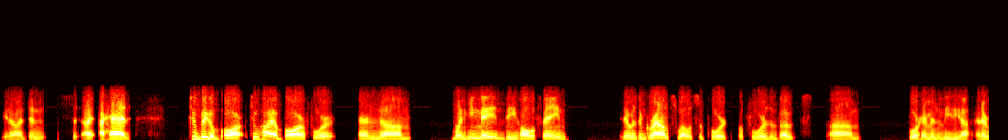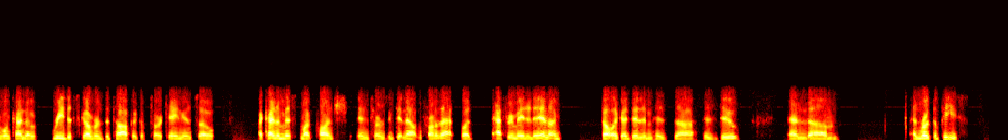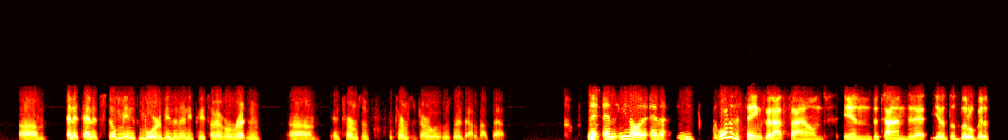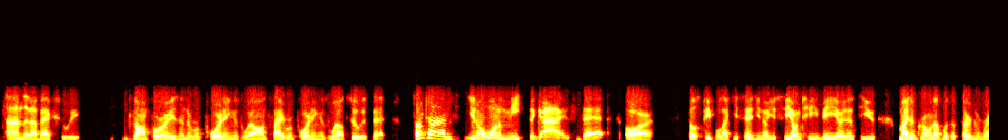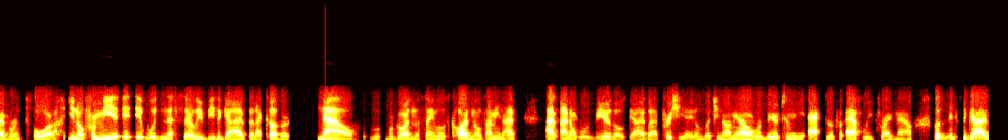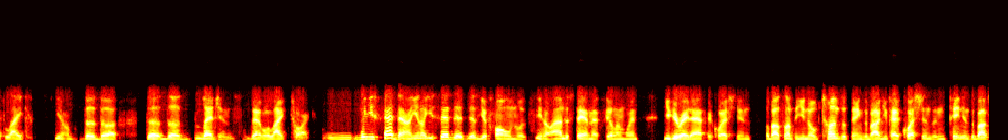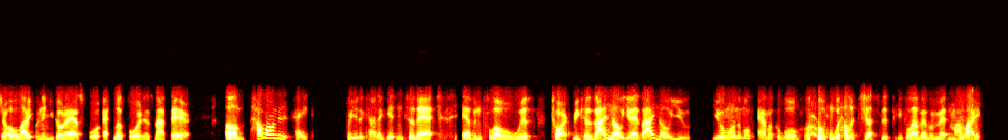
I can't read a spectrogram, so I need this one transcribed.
you know, I didn't. I I had too big a bar, too high a bar for it, and um, when he made the Hall of Fame, there was a groundswell of support before the votes um, for him in the media, and everyone kind of rediscovered the topic of Tarkanian. So I kind of missed my punch in terms of getting out in front of that. But after he made it in, I felt like I did him his uh, his due, and um, and wrote the piece. Um, and it and it still means more to me than any piece I've ever written um, in terms of in terms of journalism. There's no doubt about that. And you know, and one of the things that I've found in the time that you know the little bit of time that I've actually gone forays into reporting as well, on site reporting as well too, is that sometimes you don't want to meet the guys that are those people, like you said, you know, you see on TV or that you might have grown up with a certain reverence for. You know, for me, it, it wouldn't necessarily be the guys that I cover now regarding the St. Louis Cardinals. I mean, I I, I don't revere those guys. I appreciate them, but you know, I mean, I don't revere too many active athletes right now. But it's the guys like you know the the the the legends that were like Tark. When you sat down, you know, you said that, that your phone was, you know, I understand that feeling when you get ready to ask a question about something you know tons of things about. You've had questions and opinions about your whole life, and then you go to ask for look for it, and it's not there. Um, how long did it take for you to kind of get into that ebb and flow with Tark? Because I know you, as I know you, you're one of the most amicable, well-adjusted people I've ever met in my life.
